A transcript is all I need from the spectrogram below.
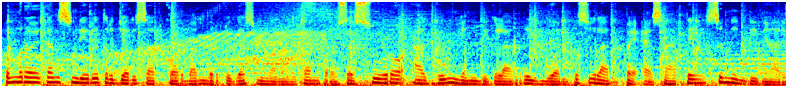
Pengeroyokan sendiri terjadi saat korban bertugas mengamankan proses suro agung yang digelar ribuan pesilat PSHT Senin dini hari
